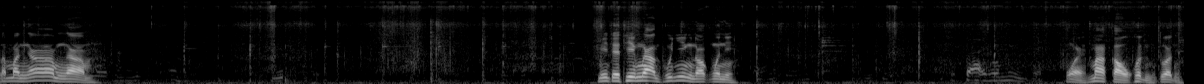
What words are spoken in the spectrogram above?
ลำมันงามงามมีแต่ทีมงานผู้หญิงดอกมื้อนี้โอ้ยมาเก่าคนตัวนี้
